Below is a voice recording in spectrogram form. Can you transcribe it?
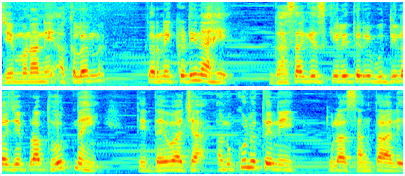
जे मनाने आकलन करणे कठीण आहे घासाघीस केली तरी बुद्धीला जे प्राप्त होत नाही ते दैवाच्या अनुकूलतेने तुला सांगता आले.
